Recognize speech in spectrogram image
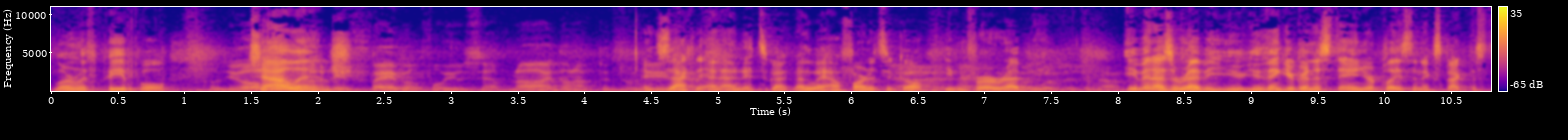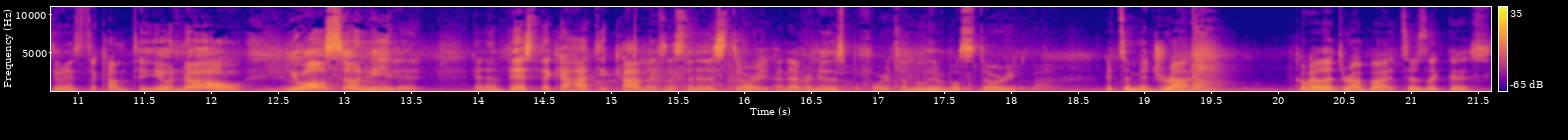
learn with people. Challenge. be favor for yourself. No, I don't have to do. Exactly. And, and it's got, by the way, how far does it go? Even for a Rebbe. Even as a Rebbe, you, you think you're going to stay in your place and expect the students to come to you? No. You also need it. And on this, the Kahati comments. Listen to this story. I never knew this before. It's an unbelievable story. It's a midrash. Kohelet Rabbah. It says like this.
